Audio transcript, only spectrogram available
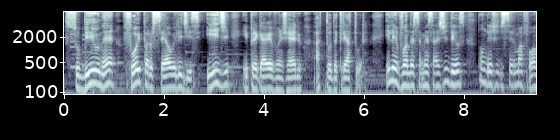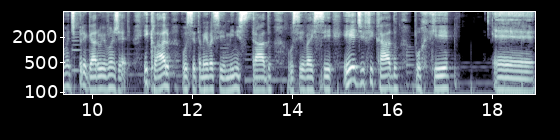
subiu, né? Foi para o céu, ele disse: Ide e pregar o evangelho a toda criatura. E levando essa mensagem de Deus, não deixa de ser uma forma de pregar o evangelho. E claro, você também vai ser ministrado, você vai ser edificado, porque é,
